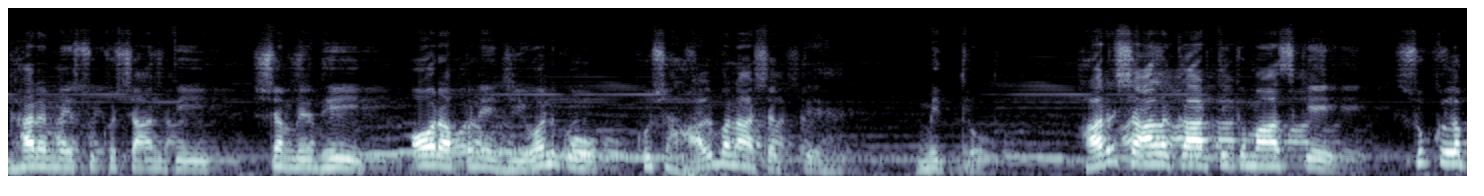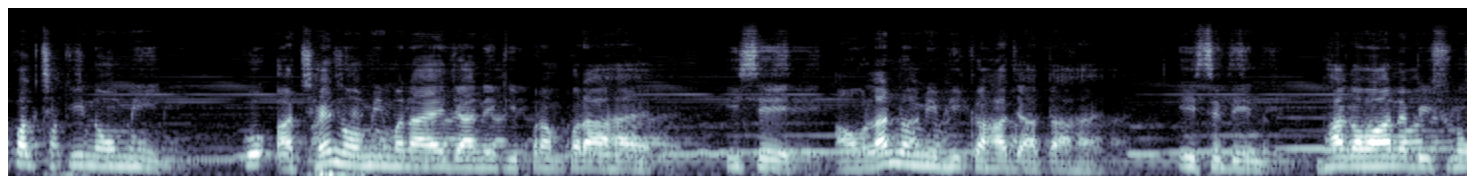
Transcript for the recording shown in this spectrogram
घर में सुख शांति, समृद्धि और अपने जीवन को खुशहाल बना सकते हैं। मित्रों, हर साल कार्तिक मास के शुक्ल पक्ष की नौमी को अक्षय नवमी मनाए जाने की परंपरा है। इसे आंवला नवमी भी कहा जाता है। इस दिन भगवान विष्णु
